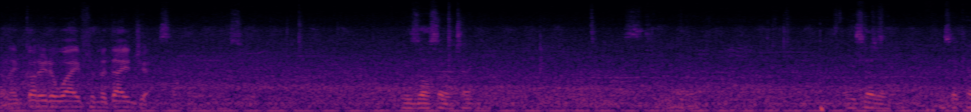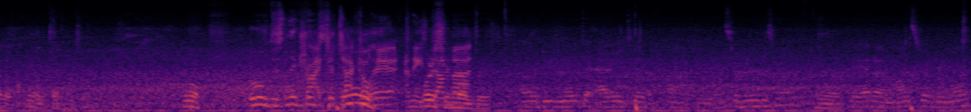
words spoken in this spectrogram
And they've got it away from the danger. He's also attacking. He's hella, he's like hella cool attacking too. Ooh, ooh, this nigga Tried to ooh. tackle here, and he's What is done that. number? Oh, dude, you know what they're adding to um, Monster Hunter this month? Yeah. They add a monster every month.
